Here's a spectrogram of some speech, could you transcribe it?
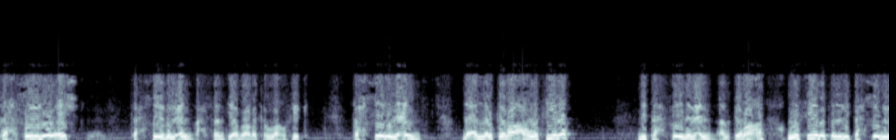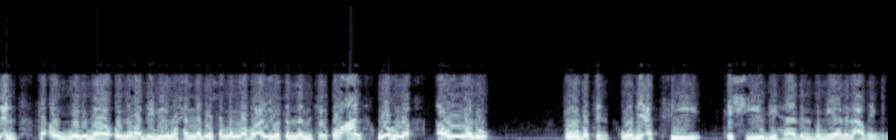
تحصيل إيش؟ تحصيل العلم. أحسنت يا بارك الله فيك. تحصيل العلم لأن القراءة وسيلة لتحصيل العلم. القراءة وسيلة لتحصيل العلم. فأول ما أمر به محمد صلى الله عليه وسلم في القرآن وهو أول طوبة وضعت في تشييد هذا البنيان العظيم.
